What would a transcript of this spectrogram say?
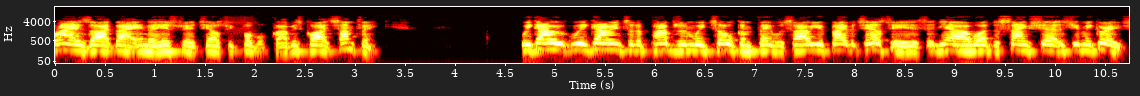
players like that in the history of Chelsea Football Club is quite something. We go we go into the pubs and we talk, and people say, "Oh, you play for Chelsea?" He said, "Yeah, I wore the same shirt as Jimmy Greaves."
